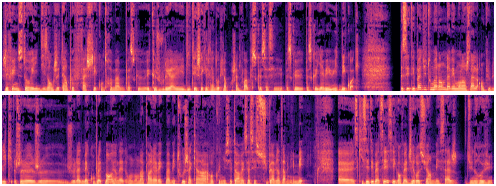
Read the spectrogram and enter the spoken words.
J'ai fait une story disant que j'étais un peu fâchée contre Mam parce que et que je voulais aller l'éditer chez quelqu'un d'autre la prochaine fois parce que ça c'est parce que parce qu'il y avait eu des couacs. C'était pas du tout malin de laver mon linge sale en public, je, je, je l'admets complètement et on, on en a parlé avec Mam et tout, chacun a reconnu ses torts et ça s'est super bien terminé. Mais euh, ce qui s'était passé, c'est qu'en fait j'ai reçu un message d'une revue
